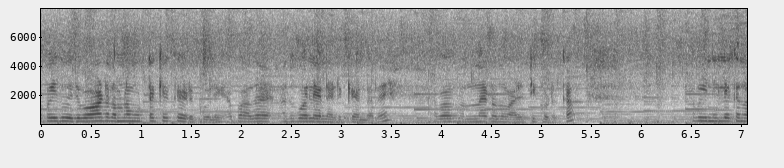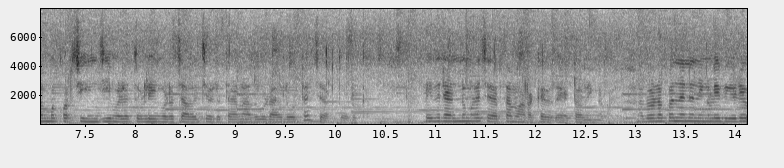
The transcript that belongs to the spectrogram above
അപ്പോൾ ഇത് ഒരുപാട് നമ്മൾ മുട്ടയ്ക്കൊക്കെ എടുക്കൂലേ? അപ്പോൾ അത് തന്നെ എടുക്കേണ്ടത്. അപ്പോൾ നന്നായിട്ടൊന്ന് വഴറ്റി കൊടുക്കാം. അപ്പോൾ ഇതിലേക്ക് നമ്മൾ കുറച്ച് ഇഞ്ചിയും വെളുത്തുള്ളിയും കൂടെ ചതച്ചെടുത്താണ് അതുകൂടെ അതിലോട്ട് ചേർത്ത് കൊടുക്കാം അപ്പോൾ ഇത് രണ്ടും കൂടെ ചേർത്താൽ മറക്കരുത് കേട്ടോ നിങ്ങൾ. അതോടൊപ്പം തന്നെ നിങ്ങൾ ഈ വീഡിയോ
